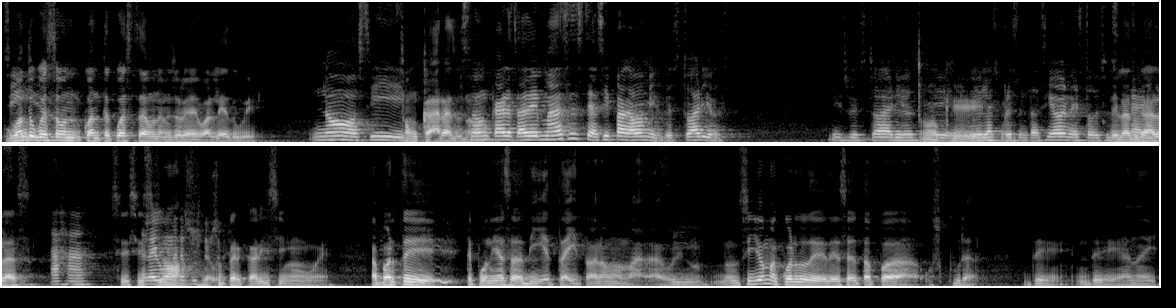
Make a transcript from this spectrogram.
sí. ¿Cuánto, cuesta un- ¿Cuánto cuesta una mensualidad de ballet, güey? No, sí. Son caras, ¿no? Son caras. Además, este, así pagaba mis vestuarios. Mis vestuarios de, Ok, de las ok. presentaciones, todo eso. De las carísimo. galas. Ajá. Sí, sí, sí. No, súper carísimo, güey. Aparte, te ponías a dieta y toda la mamada, güey. Sí. ¿no? Sí, yo me acuerdo de, de esa etapa oscura de, de Anaí.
